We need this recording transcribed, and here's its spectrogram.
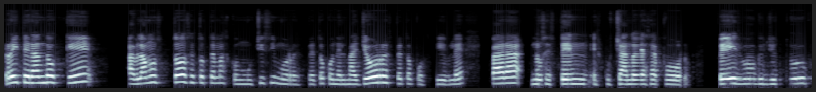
Reiterando que hablamos todos estos temas con muchísimo respeto, con el mayor respeto posible para nos estén escuchando, ya sea por Facebook, YouTube,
